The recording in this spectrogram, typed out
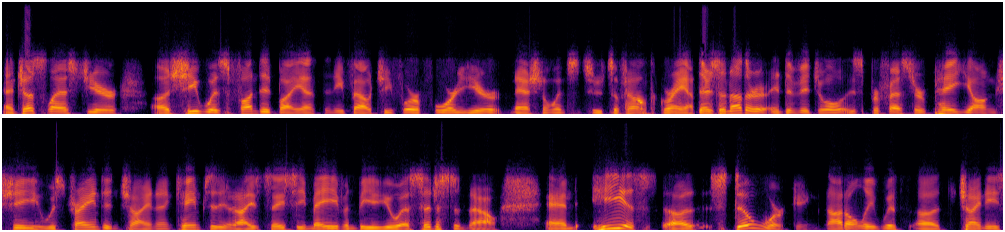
And just last year, uh, she was funded by Anthony Fauci for a four-year National Institutes of Health grant. There's another individual, is Professor Pei Yong Shi, who was trained in China and came to the United States. He may even be a U.S. citizen now, and he is uh, still working not only with uh, Chinese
